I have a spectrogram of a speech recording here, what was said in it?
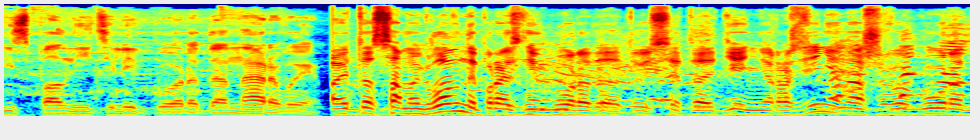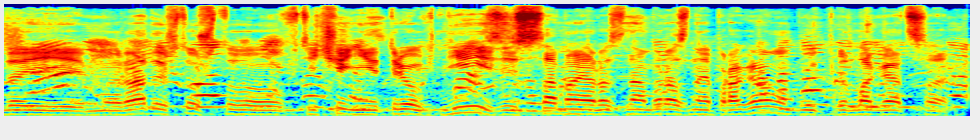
исполнителей города Нарвы. Это самый главный праздник города, то есть это день рождения нашего города, и мы рады, что, что в течение трех дней здесь самая разнообразная программа будет предлагаться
